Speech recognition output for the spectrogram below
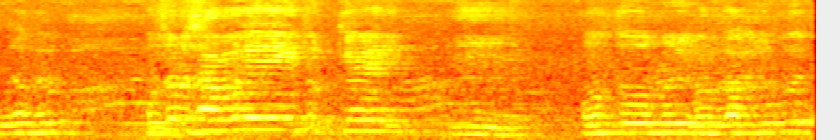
ਪੂਰਾ ਫਿਰ ਉਸ ਦੇ ਸਾਹਮਣੇ ਹੀ ਤੁਰ ਕੇ ਜੀ ਹੂੰ। ਹੁਣ ਤੋਂ ਲੋਈ ਹੁੰਦਾ ਜੂ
